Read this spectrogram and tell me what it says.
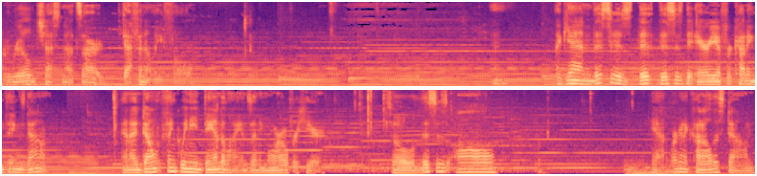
grilled chestnuts are definitely full. Again, this is th this is the area for cutting things down. And I don't think we need dandelions anymore over here. So this is all yeah, we're going to cut all this down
